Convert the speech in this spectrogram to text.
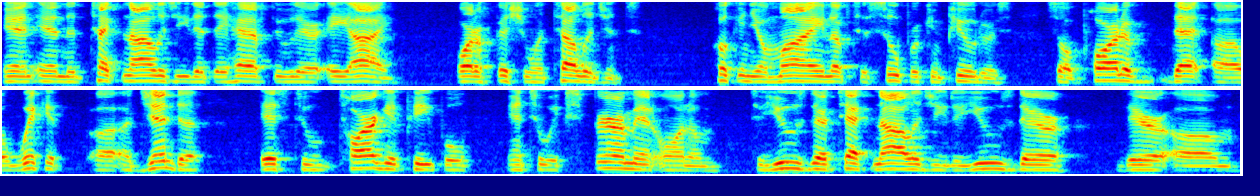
and and the technology that they have through their AI, artificial intelligence hooking your mind up to supercomputers. So part of that uh, wicked uh, agenda is to target people and to experiment on them, to use their technology, to use their their um,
